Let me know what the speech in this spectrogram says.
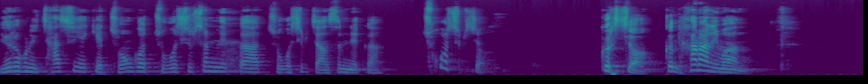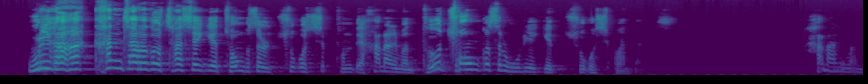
여러분이 자식에게 좋은 것 주고 싶습니까? 주고 싶지 않습니까? 싶죠. 그렇죠. 근데 하나님은 우리가 악한 자라도 자식에게 좋은 것을 주고 싶은데 하나님은 더 좋은 것을 우리에게 주고 싶어 한다는 것이죠. 하나님은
